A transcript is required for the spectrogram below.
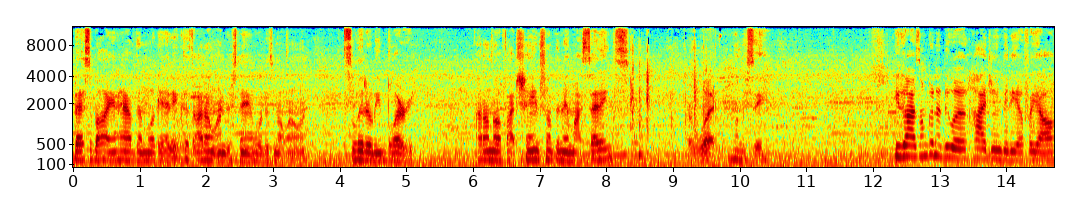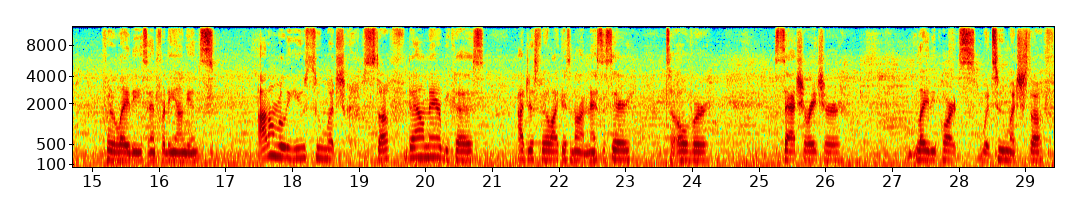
Best Buy and have them look at it because I don't understand what is going on. It's literally blurry. I don't know if I changed something in my settings or what. Let me see. You guys, I'm gonna do a hygiene video for y'all, for the ladies and for the youngins. I don't really use too much stuff down there because I just feel like it's not necessary to over saturate your lady parts with too much stuff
